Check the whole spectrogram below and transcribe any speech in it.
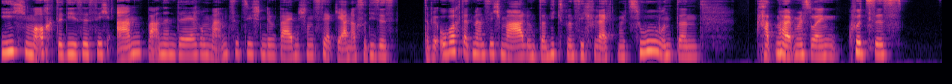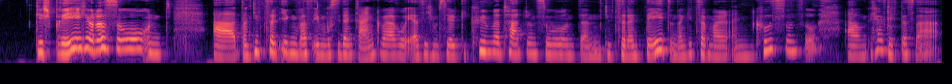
ich mochte diese sich anbahnende Romanze zwischen den beiden schon sehr gern, auch so dieses, da beobachtet man sich mal und dann nickt man sich vielleicht mal zu und dann hat man halt mal so ein kurzes Gespräch oder so und äh, dann gibt's halt irgendwas eben, wo sie dann krank war, wo er sich um sie halt gekümmert hat und so und dann gibt's halt ein Date und dann gibt's halt mal einen Kuss und so. Ähm, ich weiß nicht, das war,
